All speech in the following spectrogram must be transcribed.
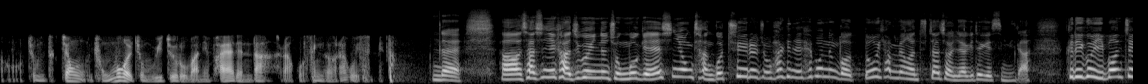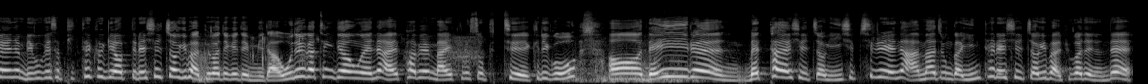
어, 좀 특정 종목을 좀 위주로 많이 봐야 된다라고 생각을 하고 있습니다. 네, 어, 자신이 가지고 있는 종목의 신용 잔고 추이를 좀 확인을 해보는 것도 현명한 투자 전략이 되겠습니다. 그리고 이번 주에는 미국에서 big tech 기업들의 실적이 발표가 되게 됩니다. 오늘 같은 경우에는 알파벳, 마이크로소프트 그리고 어, 내일은 메타의 실적, 27일에는 아마존과 인텔의 실적이 발표가 되는데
